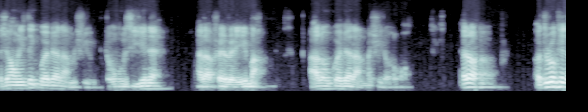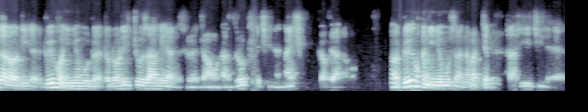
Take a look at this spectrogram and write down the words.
အကြောင်းလေးသိကွဲပြားတာမရှိဘူးဒုံစီရေးနဲ့အဲ့ဒါဖယ်ရရေးမှာအားလုံးကွဲပြားတာမရှိတော့ဘူးအဲ့တော့သူတို့ခေတ်ကတော့ဒီအတွေးခေါ်ညီညွတ်မှုအတွက်တော်တော်လေးစူးစမ်းခဲ့ရတယ်ဆိုတဲ့အကြောင်းကိုဒါသူတို့ဖြစ်ချင်တဲ့နိုင်ရှိပြောပြတာပေါ့အဲ့တော့တွေးခေါ်ညီညွတ်မှုဆိုတာနံပါတ်1အဲ့ဒါအရေးကြီးတယ်အဲ့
